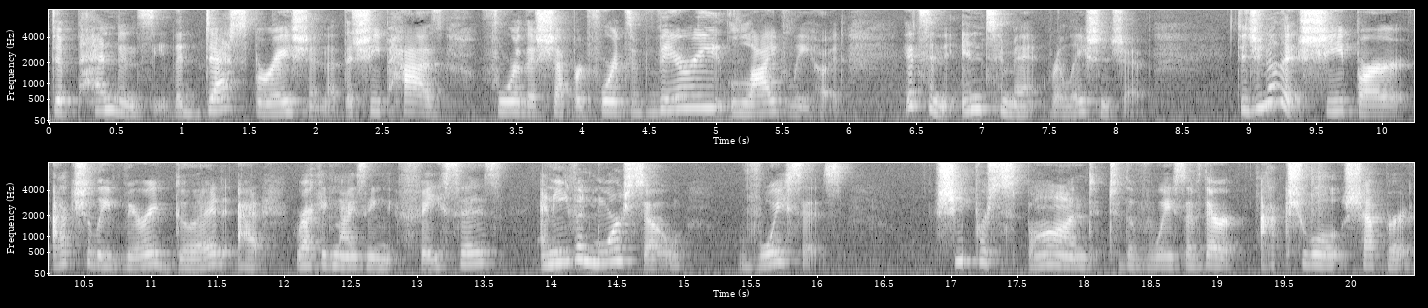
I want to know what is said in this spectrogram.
dependency, the desperation that the sheep has for the shepherd, for its very livelihood, it's an intimate relationship. Did you know that sheep are actually very good at recognizing faces and even more so, voices? Sheep respond to the voice of their actual shepherd.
